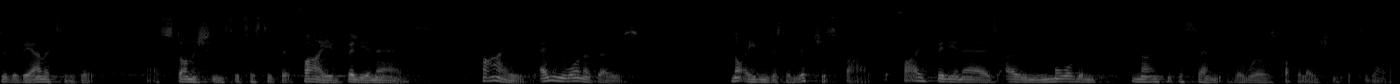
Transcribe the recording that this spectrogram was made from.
to the reality that uh, astonishing statistic that five billionaires, five, any one of those, not even just the richest five, but five billionaires own more than 90% of the world's population put together.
